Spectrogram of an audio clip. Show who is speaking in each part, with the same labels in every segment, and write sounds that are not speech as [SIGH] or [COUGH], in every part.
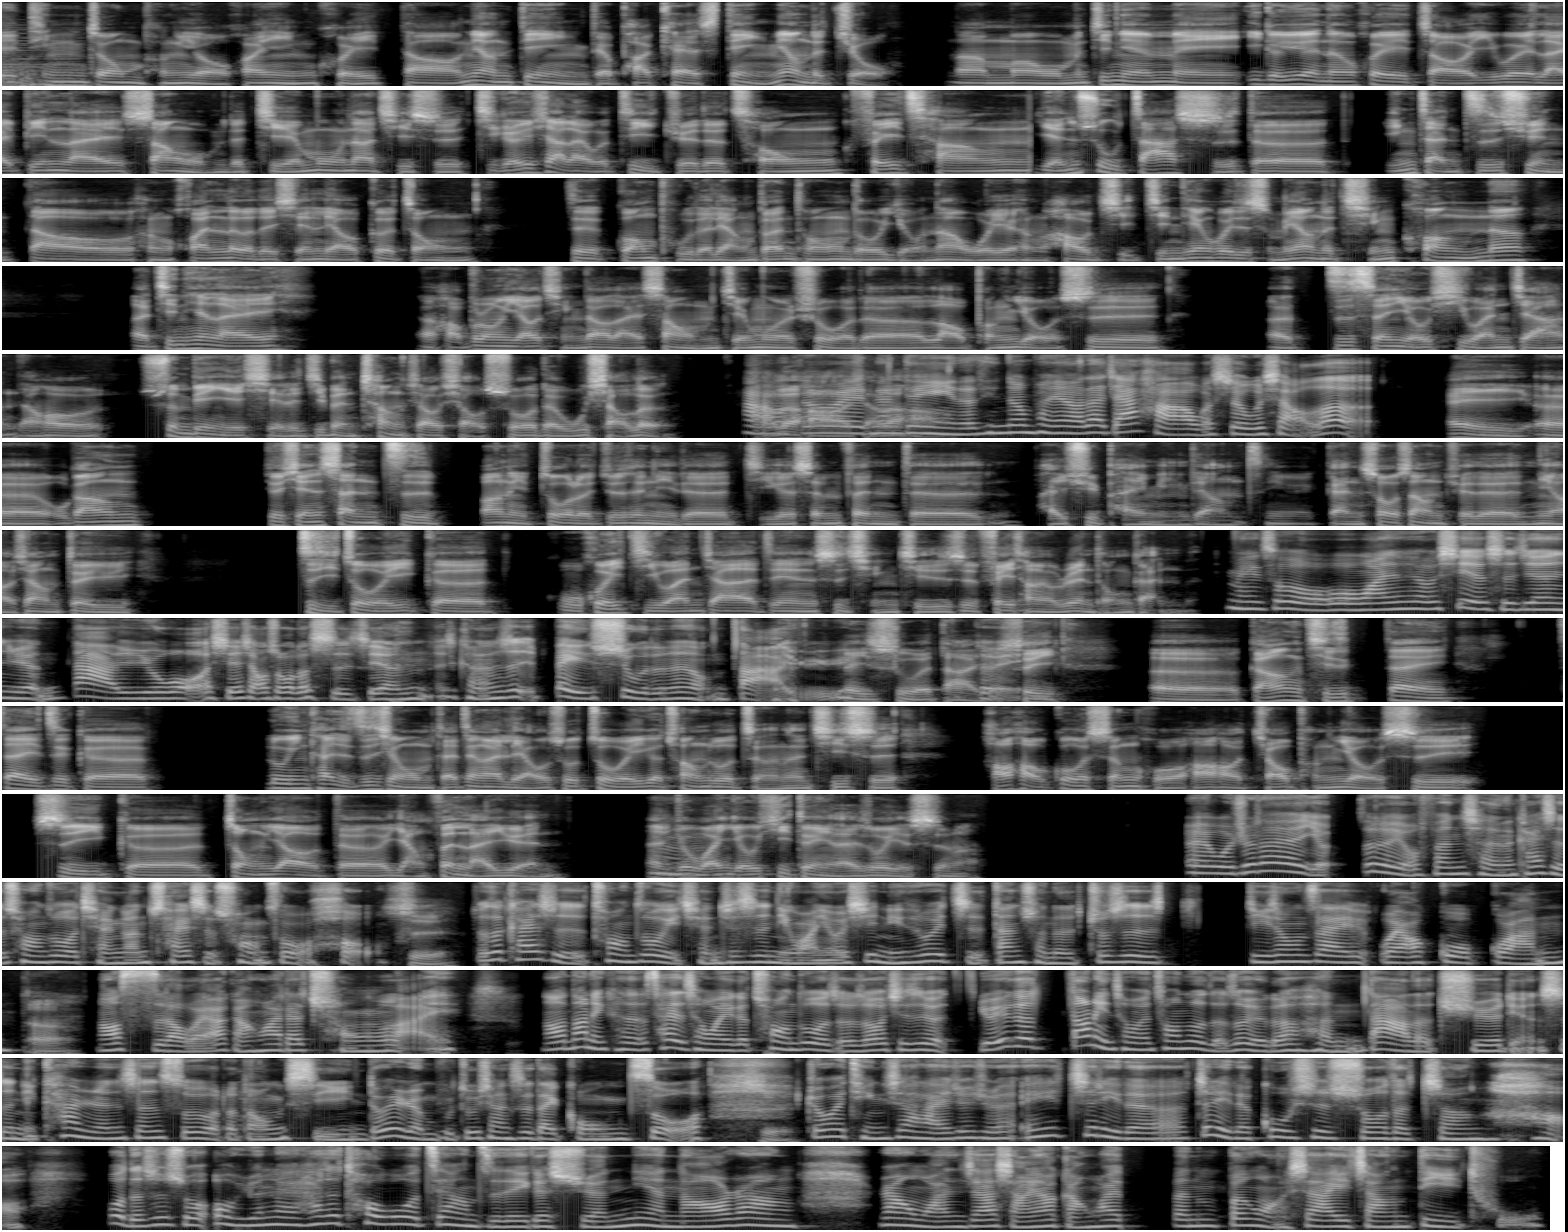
Speaker 1: 位听众朋友，欢迎回到酿电影的 Podcast《电影酿的酒》。那么，我们今年每一个月呢，会找一位来宾来上我们的节目。那其实几个月下来，我自己觉得，从非常严肃扎实的影展资讯，到很欢乐的闲聊，各种这光谱的两端，通通都有。那我也很好奇，今天会是什么样的情况呢？呃，今天来，呃，好不容易邀请到来上我们节目的是我的老朋友，是。呃，资深游戏玩家，然后顺便也写了几本畅销小说的吴小乐。
Speaker 2: 好，好各位看电影的听众朋友，大家好，我是吴小乐。
Speaker 1: 哎，hey, 呃，我刚刚就先擅自帮你做了，就是你的几个身份的排序排名这样子，因为感受上觉得你好像对于自己作为一个。骨灰级玩家的这件事情，其实是非常有认同感的。没错，
Speaker 2: 我玩游戏的时间远大于我写小说的时间，[LAUGHS] 可能是倍数的那种大于
Speaker 1: 倍数的大于。所以，呃，刚刚其实在，在在这个录音开始之前，我们才正在聊说，作为一个创作者呢，其实好好过生活，好好交朋友是是一个重要的养分来源。那你就玩游戏对你来说也是吗？嗯
Speaker 2: 对，我觉得有这个有分成，开始创作前跟开始创作后，
Speaker 1: 是。
Speaker 2: 就是开始创作以前，其实你玩游戏，你是会只单纯的就是集中在我要过关，嗯，然后死了我要赶快再重来，然后当你开始开始成为一个创作者之后，其实有有一个，当你成为创作者之后，有一个很大的缺点是，你看人生所有的东西，你都会忍不住像是在工作，
Speaker 1: 是。
Speaker 2: 就会停下来就觉得，哎，这里的这里的故事说的真好。或者是说，哦，原来他是透过这样子的一个悬念，然后让让玩家想要赶快奔奔往下一张地图，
